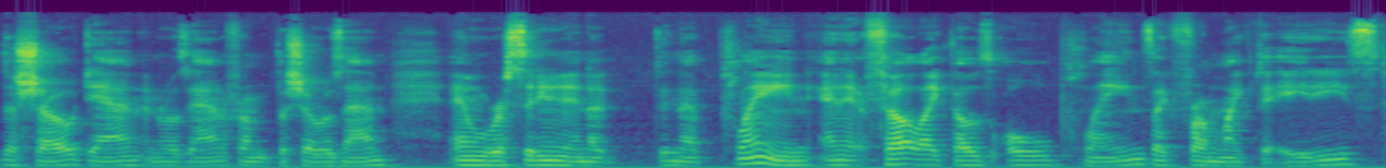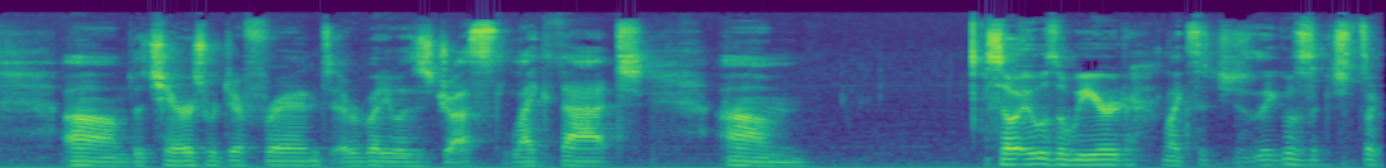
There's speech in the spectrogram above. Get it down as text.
the show, Dan and Roseanne from the show Roseanne, and we were sitting in a in a plane, and it felt like those old planes, like from like the eighties um, the chairs were different. Everybody was dressed like that. Um, so it was a weird, like, it was just like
